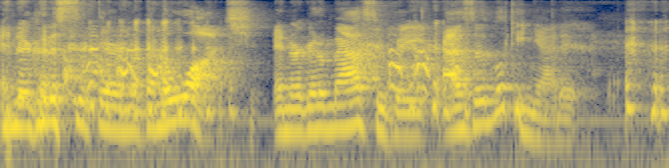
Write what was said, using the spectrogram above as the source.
and they're gonna sit there and they're gonna watch and they're gonna masturbate as they're looking at it.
